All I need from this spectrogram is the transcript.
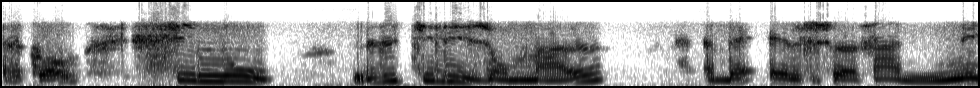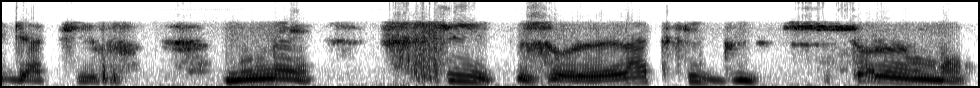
d'accord, si nous l'utilisons mal, eh bien, elle sera négative. Mais si je l'attribue seulement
